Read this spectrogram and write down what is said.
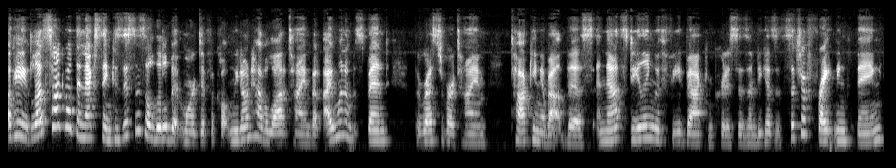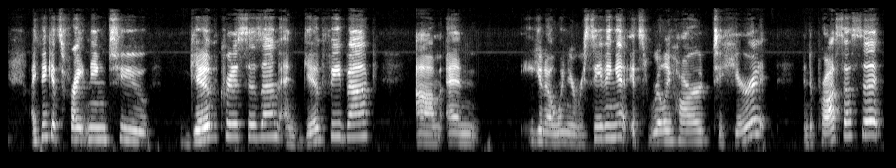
Okay, let's talk about the next thing because this is a little bit more difficult and we don't have a lot of time. But I want to spend the rest of our time talking about this, and that's dealing with feedback and criticism because it's such a frightening thing. I think it's frightening to give criticism and give feedback. Um, and, you know, when you're receiving it, it's really hard to hear it and to process it.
